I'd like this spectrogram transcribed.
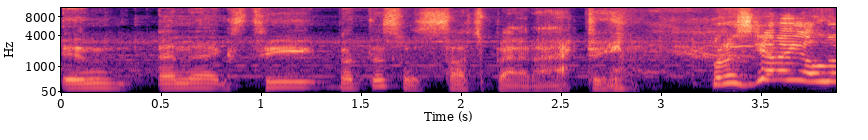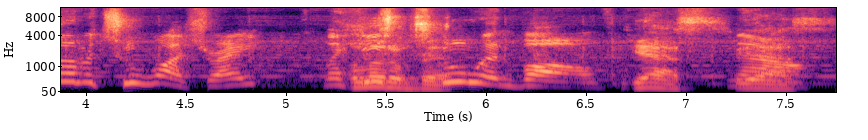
in NXT, but this was such bad acting. But it's getting a little bit too much, right? Like A he's little bit. too involved. yes. No. Yes.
